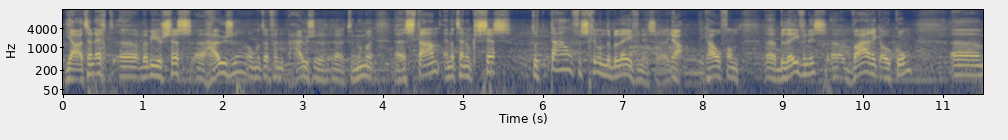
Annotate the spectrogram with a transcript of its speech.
Ja, het zijn echt, eh, we hebben hier zes eh, huizen, om het even huizen eh, te noemen, staan. En dat zijn ook zes totaal verschillende belevenissen. Ik, Ja. ik hou van belevenis, waar ik ook kom. Ehm,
